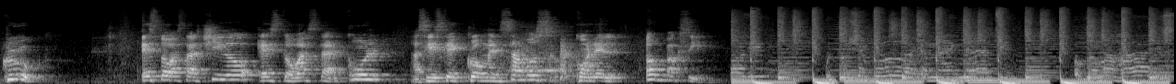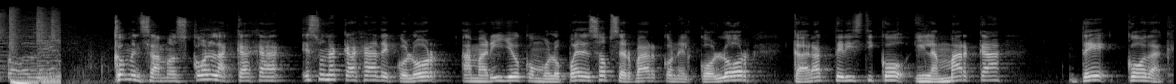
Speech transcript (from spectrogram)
crook. Esto va a estar chido, esto va a estar cool. Así es que comenzamos con el unboxing. Comenzamos con la caja. Es una caja de color amarillo como lo puedes observar con el color característico y la marca de Kodak.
